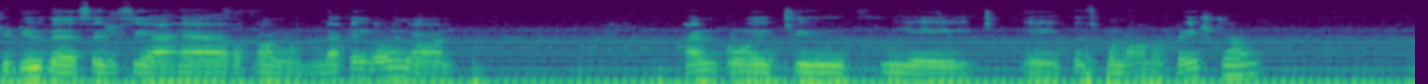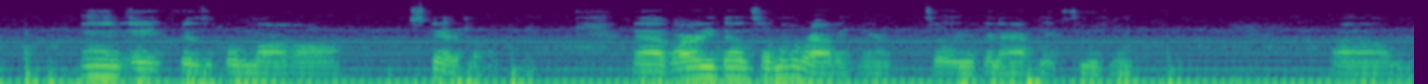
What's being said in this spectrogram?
To do this, as you see, I have a Kong with nothing going on. I'm going to create a physical model bass drum and a physical model snare drum. Now I've already done some of the routing here, so you're going to have to excuse me. Um,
